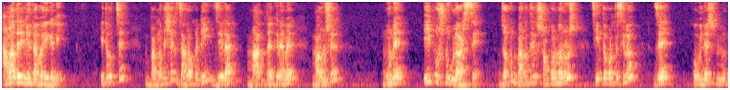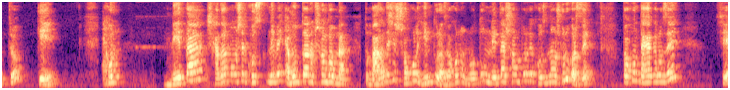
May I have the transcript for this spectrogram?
আমাদেরই নেতা হয়ে গেলি এটা হচ্ছে বাংলাদেশের জালকাঠি জেলার মাদদা গ্রামের মানুষের মনে এই প্রশ্নগুলো আসছে। যখন বাংলাদেশের সকল মানুষ চিন্তা করতেছিল যে, অবিনাশ মিত্র কে? এখন নেতা সাধারণ মানুষের খোঁজ নেবে এমন তো আর সম্ভব না। তো বাংলাদেশের সকল হিন্দুরা যখন নতুন নেতার সম্পর্কে খোঁজ নেওয়া শুরু করছে, তখন দেখা গেল যে, সে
